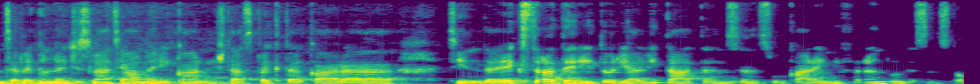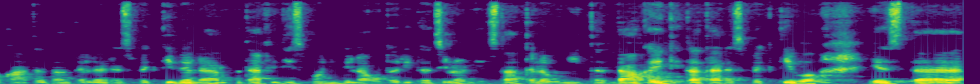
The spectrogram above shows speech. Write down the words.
înțeleg în legislația americană, niște aspecte care țin de extrateritorialitate, în sensul în care, indiferent unde sunt stocate datele respective, respectivele ar putea fi disponibile autorităților din Statele Unite. Dacă entitatea respectivă este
